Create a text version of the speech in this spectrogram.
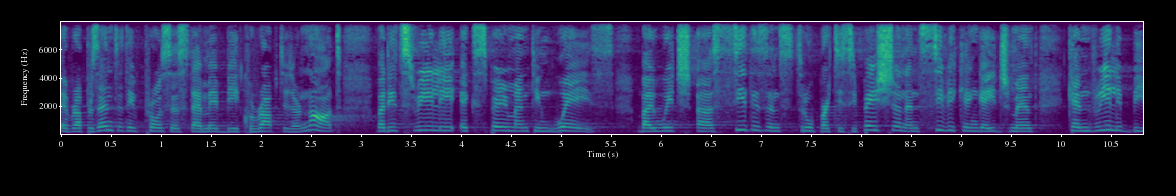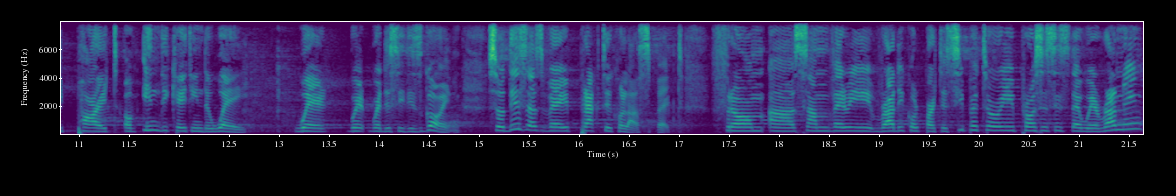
a representative process that may be corrupted or not, but it's really experimenting ways by which uh, citizens, through participation and civic engagement, can really be part of indicating the way where, where, where the city is going. So this has a very practical aspect from uh, some very radical participatory processes that we're running,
